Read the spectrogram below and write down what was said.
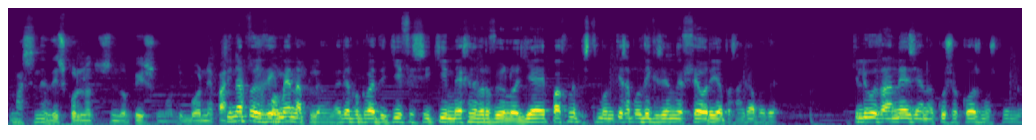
μας είναι δύσκολο να το συνειδητοποιήσουμε ότι μπορεί να υπάρχει. Είναι αυτό το αποδεδειγμένα πλέον. Δηλαδή από κβαντική φυσική μέχρι νευροβιολογία υπάρχουν επιστημονικές αποδείξεις, δεν είναι θεωρία όπως ήταν κάποτε. Και λίγο Δανέζια για να ακούσει ο κόσμος που είναι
